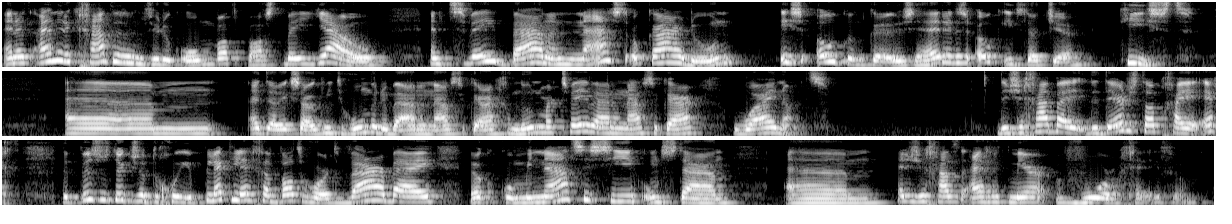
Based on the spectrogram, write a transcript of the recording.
En uiteindelijk gaat het natuurlijk om wat past bij jou. En twee banen naast elkaar doen is ook een keuze. Hè? Dit is ook iets dat je kiest. Um, uiteindelijk zou ik niet honderden banen naast elkaar gaan doen, maar twee banen naast elkaar, why not? Dus je gaat bij de derde stap ga je echt de puzzelstukjes op de goede plek leggen. Wat hoort waarbij? Welke combinaties zie ik ontstaan? Um, dus je gaat het eigenlijk meer vormgeven.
